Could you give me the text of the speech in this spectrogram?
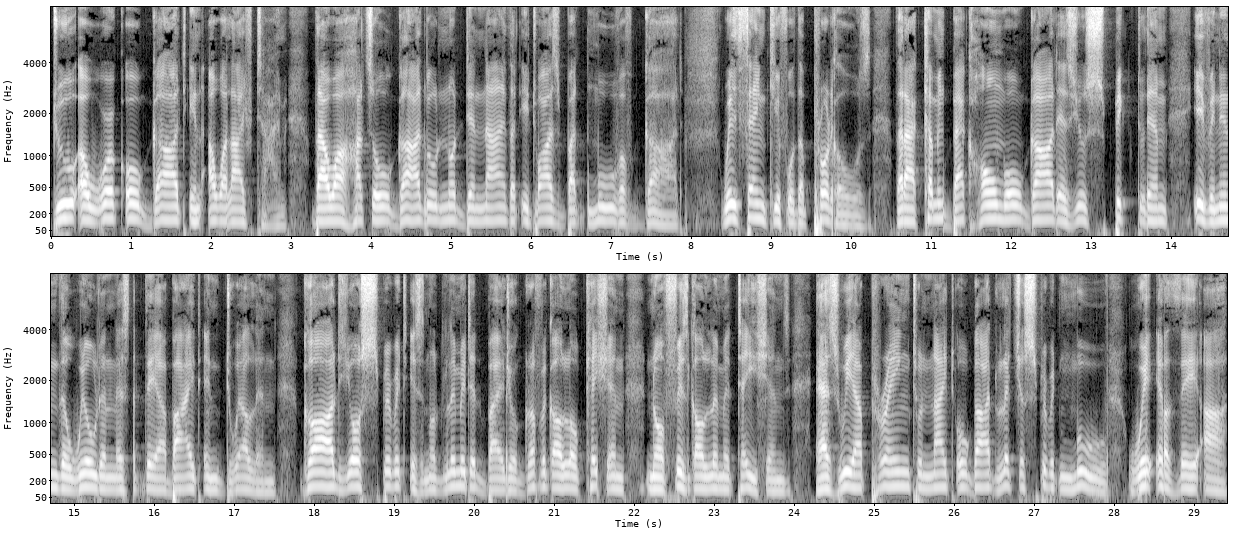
Do a work, O God, in our lifetime. That our hearts, O God, will not deny that it was but move of God. We thank you for the prodigals that are coming back home, O God, as you speak to them, even in the wilderness that they abide and dwell in. God, your spirit is not limited by geographical location nor physical limitations. As we are praying tonight, O God, let your spirit move wherever they are.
